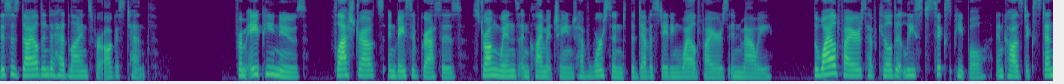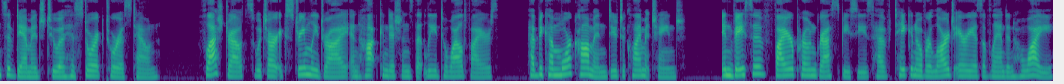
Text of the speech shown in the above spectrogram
This is dialed into headlines for August 10th. From AP News, flash droughts, invasive grasses, strong winds, and climate change have worsened the devastating wildfires in Maui. The wildfires have killed at least six people and caused extensive damage to a historic tourist town. Flash droughts, which are extremely dry and hot conditions that lead to wildfires, have become more common due to climate change. Invasive, fire prone grass species have taken over large areas of land in Hawaii,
